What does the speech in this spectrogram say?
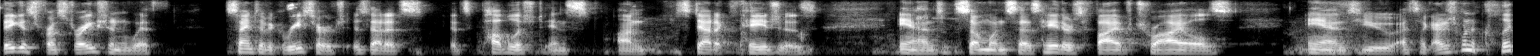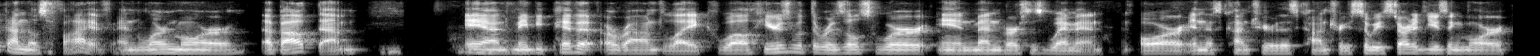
biggest frustration with scientific research is that it's it's published in on static pages. And someone says, "Hey, there's five trials," and you, it's like I just want to click on those five and learn more about them, and maybe pivot around like, well, here's what the results were in men versus women, or in this country or this country. So we started using more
